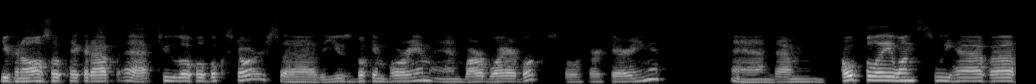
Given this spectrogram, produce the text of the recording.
You can also pick it up at two local bookstores, uh, the Used Book Emporium and Barbed Wire Books. Both are carrying it. And um, hopefully, once we have uh,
